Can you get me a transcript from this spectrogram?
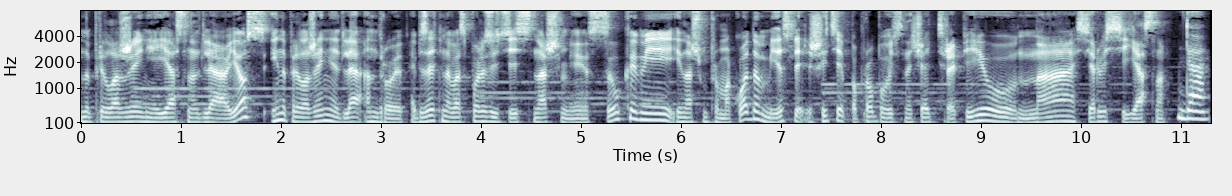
на приложение Ясно для iOS и на приложение для Android. Обязательно воспользуйтесь нашими ссылками и нашим промокодом, если решите попробовать начать терапию на сервисе Ясно. Да,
